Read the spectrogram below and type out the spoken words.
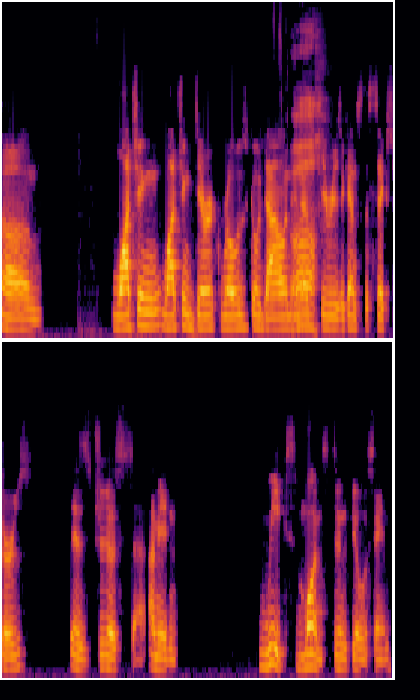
Um, watching watching Derrick Rose go down in oh. that series against the Sixers is just, I mean, weeks, months didn't feel the same.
